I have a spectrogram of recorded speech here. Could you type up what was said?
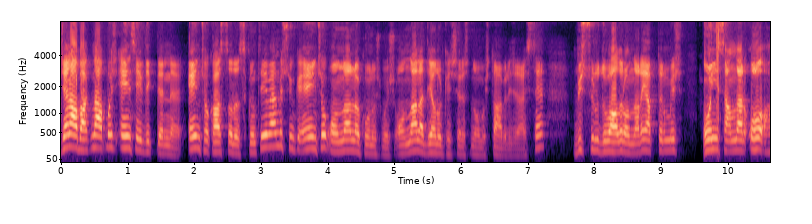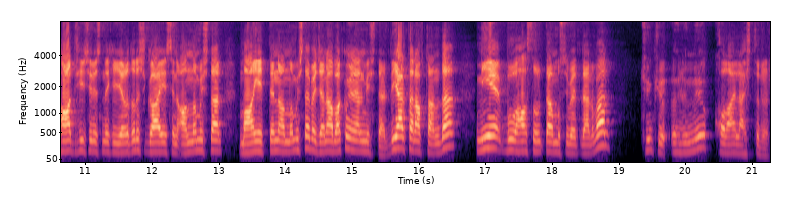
Cenab-ı Hak ne yapmış? En sevdiklerine en çok hastalığı, sıkıntıyı vermiş. Çünkü en çok onlarla konuşmuş. Onlarla diyalog içerisinde olmuş tabiri caizse. Bir sürü dualar onlara yaptırmış. O insanlar o hadise içerisindeki yaratılış gayesini anlamışlar. Mahiyetlerini anlamışlar ve Cenab-ı Hakk'a yönelmişler. Diğer taraftan da niye bu hastalıklar, musibetler var? Çünkü ölümü kolaylaştırır.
